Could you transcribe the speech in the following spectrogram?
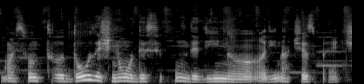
Mai sunt 29 de secunde din, uh, din acest match.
